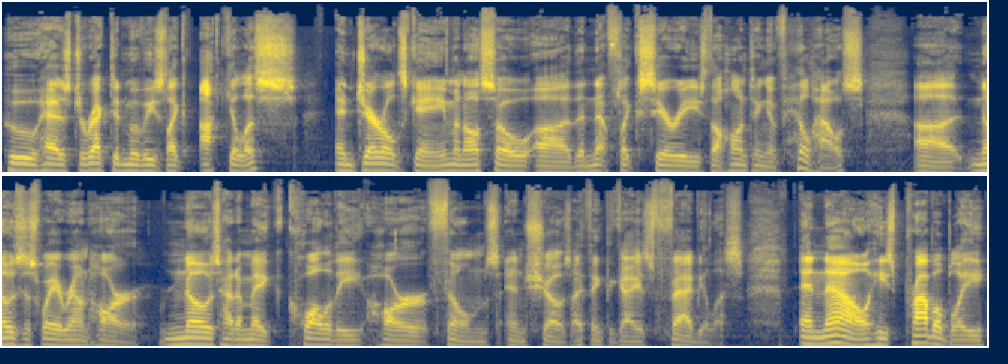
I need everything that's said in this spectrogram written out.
who has directed movies like Oculus and Gerald's Game, and also uh, the Netflix series The Haunting of Hill House, uh, knows his way around horror, knows how to make quality horror films and shows. I think the guy is fabulous. And now he's probably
